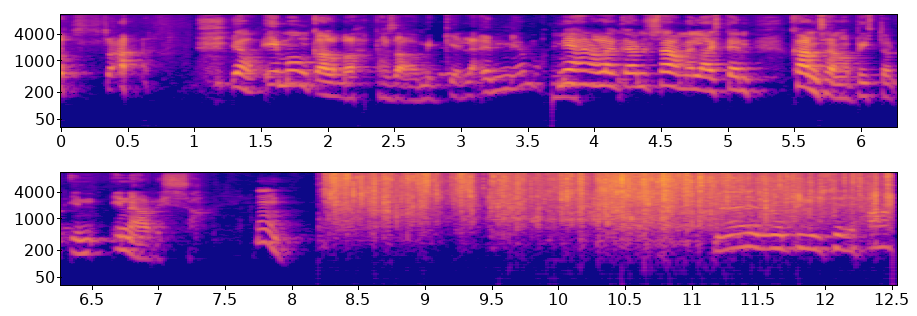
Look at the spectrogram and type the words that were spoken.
osaa. Joo, ei mun kalmahta saamikielä, en minä. Mm. Miehän olen käynyt saamelaisten kansanopiston in, Inarissa. Hmm. Näin rupisee. Ah,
